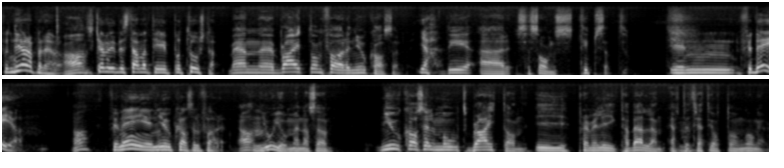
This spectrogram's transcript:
Fundera på det. Ja. Så ska vi bestämma till på torsdag. Men eh, Brighton före Newcastle, ja. det är säsongstipset. In, för dig ja. ja. För mig är Newcastle före. Ja, mm. jo, jo, men alltså Newcastle mot Brighton i Premier League-tabellen efter 38 mm. omgångar.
